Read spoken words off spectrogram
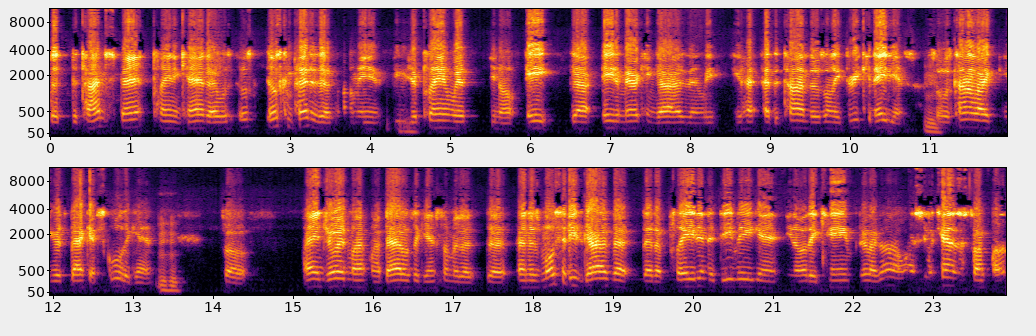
the the time spent playing in Canada it was it was it was competitive. I mean, you're playing with you know eight got eight American guys, and we you had at the time there was only three Canadians, Mm. so it was kind of like you were back at school again. Mhm. So I enjoyed my, my battles against some of the, the and there's most of these guys that, that have played in the D League and you know they came they're like oh I want to see what Canada's talking about let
